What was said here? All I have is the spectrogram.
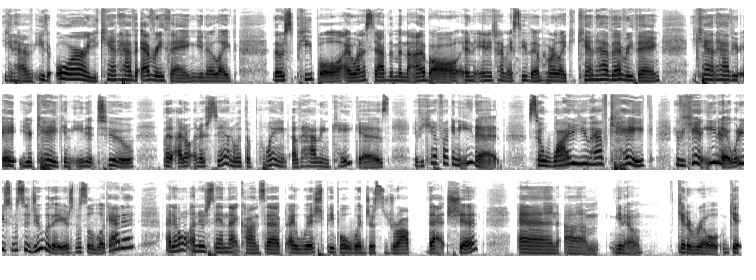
you can have either or, or you can't have everything. You know, like those people, I want to stab them in the eyeball. And anytime I see them who are like, you can't have everything, you can't have your, your cake and eat it too. But I don't understand what the point of having cake is if you can't fucking eat it. So why do you have cake if you can't eat it? What are you supposed to do with it? You're supposed to look at it? I don't understand that concept. I wish people would just drop that shit and um, you know, get a real get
